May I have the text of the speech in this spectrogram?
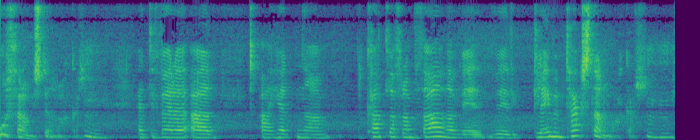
úr framistöðun okkar Mm. þetta er farið að, að hérna, kalla fram það að við, við gleymum textanum okkar Mhm.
